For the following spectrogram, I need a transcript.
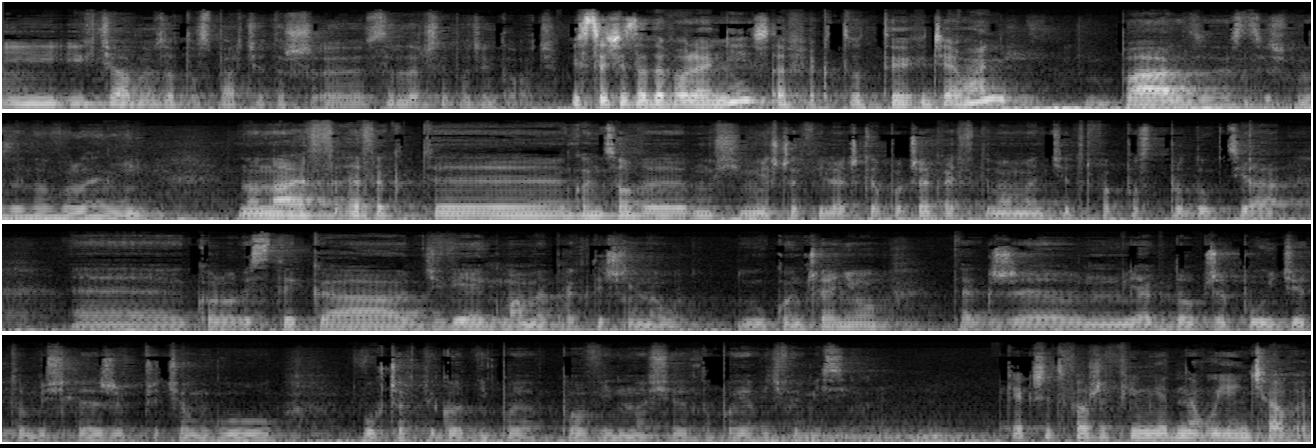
i, i chciałabym za to wsparcie też serdecznie podziękować. Jesteście zadowoleni z efektu tych działań? Bardzo jesteśmy zadowoleni. No na efekt y, końcowy musimy jeszcze chwileczkę poczekać. W tym momencie trwa postprodukcja, e, kolorystyka, dźwięk mamy praktycznie na ukończeniu. Także mm, jak dobrze pójdzie, to myślę, że w przeciągu dwóch, trzech tygodni powinno się to pojawić w emisji. Jak się tworzy film jednoujęciowy?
